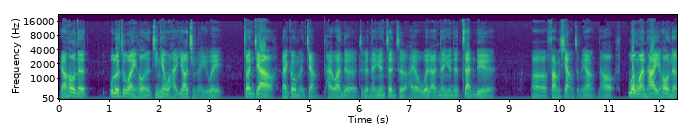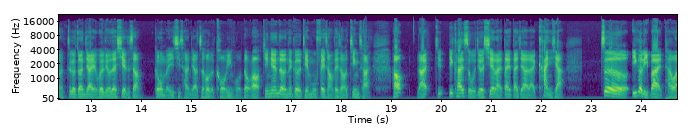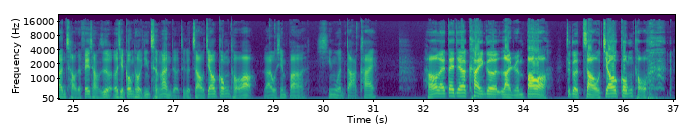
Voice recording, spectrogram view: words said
然后呢，我论述完以后呢，今天我还邀请了一位。专家啊，来跟我们讲台湾的这个能源政策，还有未来能源的战略呃方向怎么样？然后问完他以后呢，这个专家也会留在线上跟我们一起参加之后的扣印活动啊。今天的那个节目非常非常的精彩。好，来就一开始我就先来带大家来看一下这一个礼拜台湾炒得非常热，而且公投已经成案的这个早教公投啊。来，我先把新闻打开。好，来大家看一个懒人包啊，这个早教公投，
